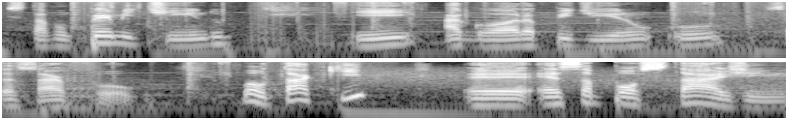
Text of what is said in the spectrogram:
estavam permitindo e agora pediram o cessar fogo. Bom, tá aqui é, essa postagem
